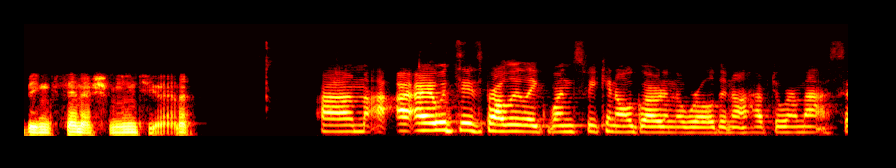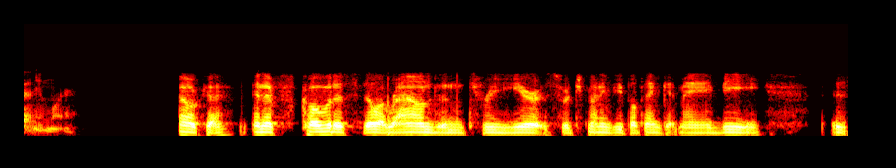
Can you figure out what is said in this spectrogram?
being finished mean to you, Anna? Um, I, I would say it's probably like once we can all go out in the world and not have to wear masks anymore. Okay, and if COVID is still around in three years, which many people think it may be, is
